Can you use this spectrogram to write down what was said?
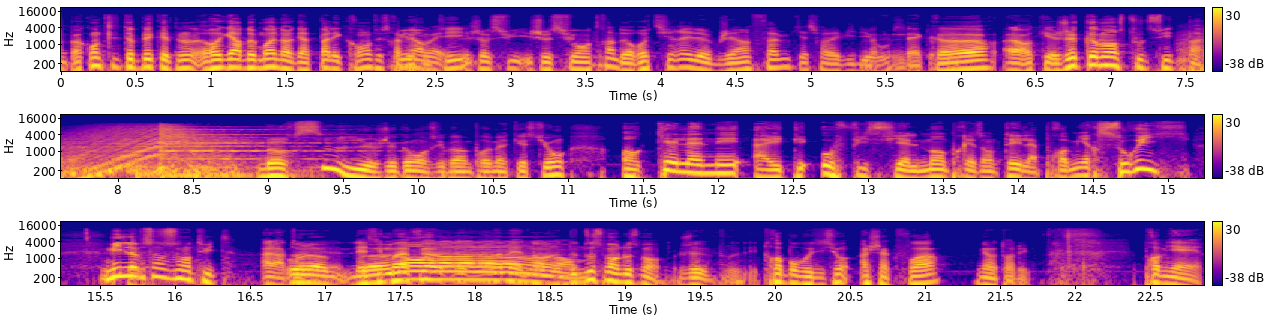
Par contre, s'il te plaît, Captain regarde-moi, ne regarde pas l'écran, tu seras Oui, bien non, mais gentil. je suis, je suis en train de retirer l'objet infâme qu'il y a sur la vidéo. s'il te plaît. D'accord. Alors, ok, je commence tout de suite par là. Merci. Je commence par ma première question. En quelle année a été officiellement présentée la première souris 1968. Alors, Oh là, attendez, laissez-moi euh, non, faire. non, non, euh, non, attendez, non, non. Doucement, doucement. Je, trois propositions à chaque fois, bien entendu. Première,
